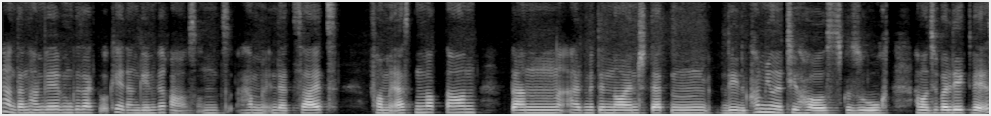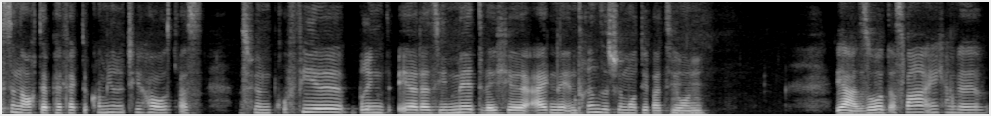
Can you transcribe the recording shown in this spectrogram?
Ja, und dann haben wir eben gesagt, okay, dann gehen wir raus und haben in der Zeit vom ersten Lockdown dann halt mit den neuen Städten die Community Hosts gesucht, haben uns überlegt, wer ist denn auch der perfekte Community Host, was, was für ein Profil bringt er oder sie mit, welche eigene intrinsische Motivation. Mhm. Ja, so, das war eigentlich, haben wir,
